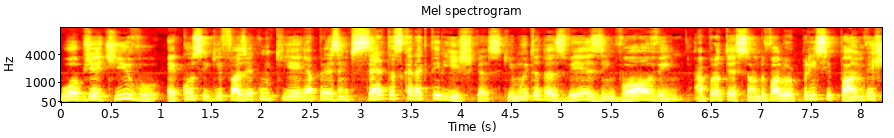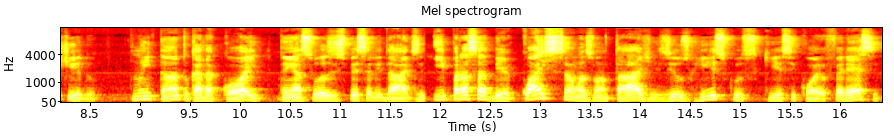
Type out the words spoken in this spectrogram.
O objetivo é conseguir fazer com que ele apresente certas características que muitas das vezes envolvem a proteção do valor principal investido. No entanto, cada COI tem as suas especialidades e para saber quais são as vantagens e os riscos que esse COI oferece,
